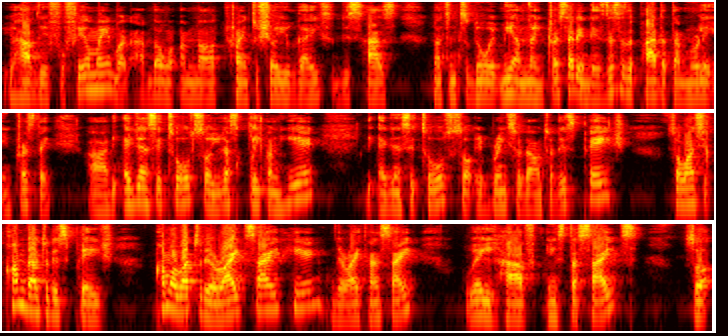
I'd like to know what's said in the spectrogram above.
you have the fulfillment but I'm not I'm not trying to show you guys this has nothing to do with me. I'm not interested in this. This is the part that I'm really interested. Uh, the agency tools so you just click on here the agency tools so it brings you down to this page. So once you come down to this page come over to the right side here the right hand side where you have insta sites. So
